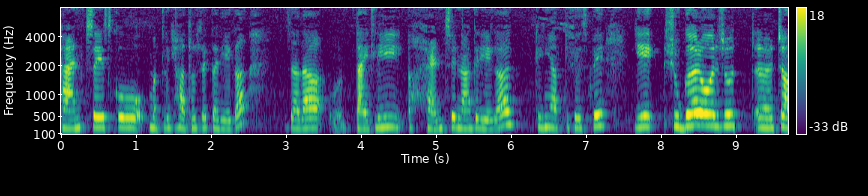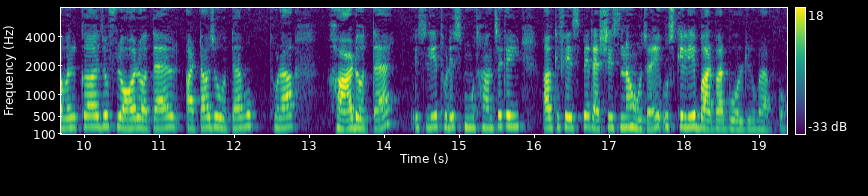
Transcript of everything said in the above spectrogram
हैंड से इसको मतलब हाथों से करिएगा। ज़्यादा टाइटली हैंड से ना करिएगा। कहीं आपके फेस पे ये शुगर और जो चावल का जो फ्लोर होता है, आटा जो होता है, वो थोड़ा हार्ड होता है। इसलिए थोड़े स्मूथ हाथ से कहीं आपके फेस पे रैशेज ना हो जाए। उसके लिए बार बार बोल रही हूँ मैं आपको।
